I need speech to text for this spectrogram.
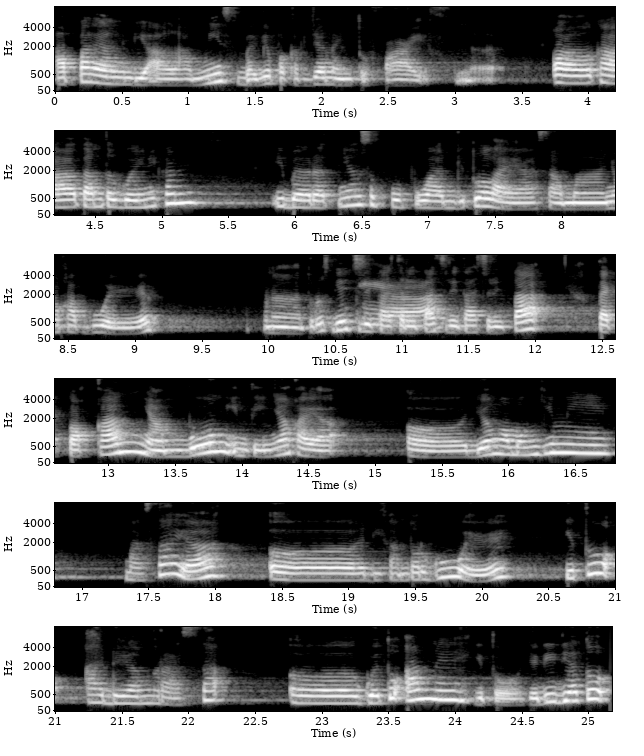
apa yang dia alami sebagai pekerja 9 to 5. Nah, eh, kak tante gue ini kan ibaratnya sepupuan gitulah ya sama nyokap gue. Nah, terus dia cerita-cerita Iya. cerita-cerita tektokan nyambung intinya kayak eh, dia ngomong gini, "Masa ya eh di kantor gue itu ada yang ngerasa eh gue tuh aneh gitu. Jadi dia tuh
